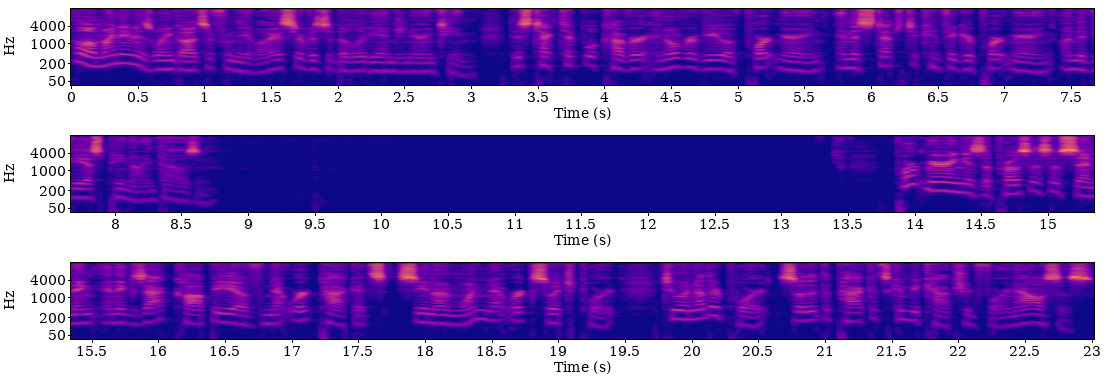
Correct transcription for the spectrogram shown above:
Hello, my name is Wayne Godsoe from the Avaya Serviceability Engineering team. This tech tip will cover an overview of port mirroring and the steps to configure port mirroring on the VSP 9000. Port mirroring is the process of sending an exact copy of network packets seen on one network switch port to another port so that the packets can be captured for analysis.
